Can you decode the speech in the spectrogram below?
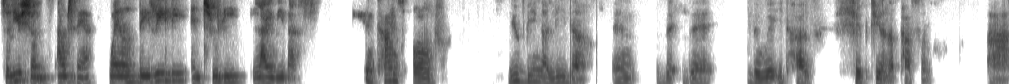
solutions out there while they really and truly lie with us. In terms of you being a leader and the, the, the way it has shaped you as a person, uh,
